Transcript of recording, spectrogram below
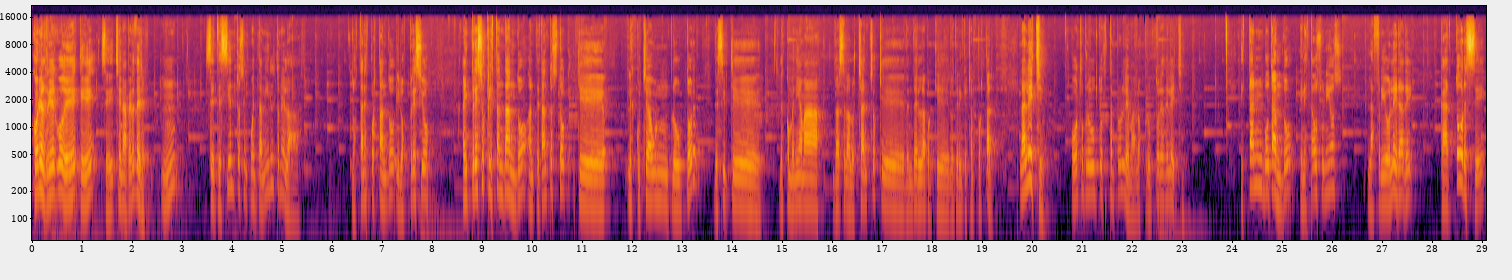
con el riesgo de que se echen a perder. 750 mil toneladas. Lo están exportando y los precios, hay precios que le están dando ante tanto stock que le escuché a un productor decir que les convenía más dársela a los chanchos que venderla porque lo tienen que transportar. La leche, otro producto que está en problemas, los productores de leche. Están votando en Estados Unidos la friolera de 14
